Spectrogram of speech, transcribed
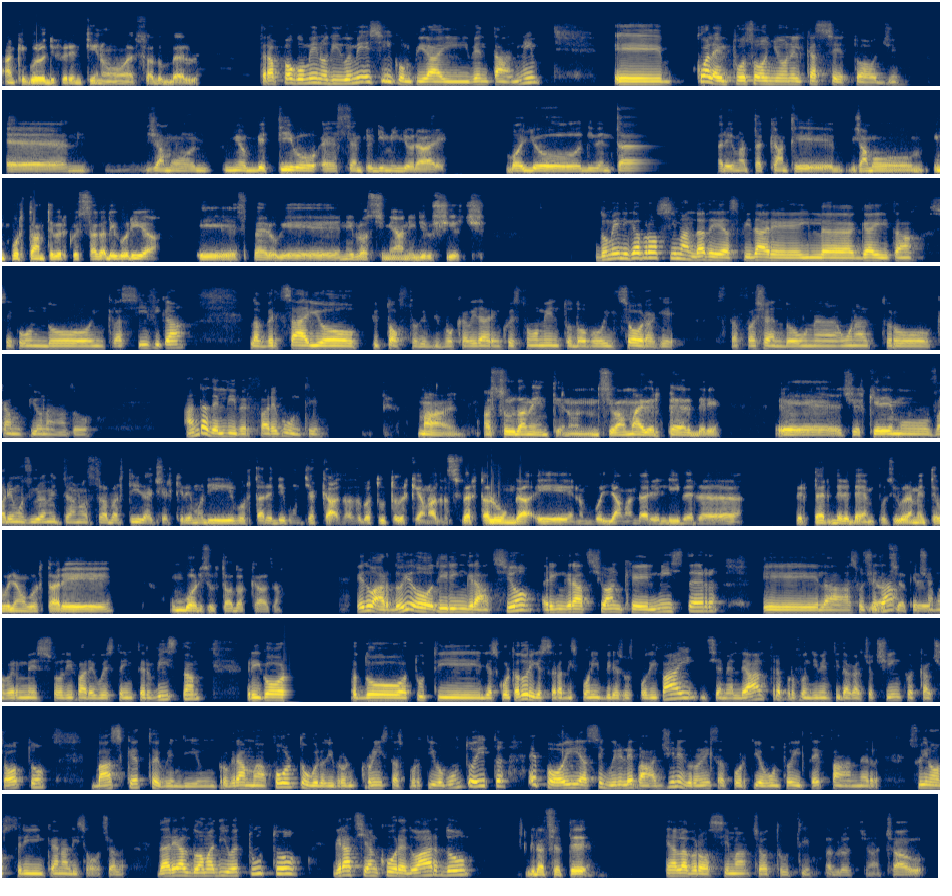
anche quello di Ferentino è stato bello. Tra poco meno di due mesi compirai 20 anni. E Qual è il tuo sogno nel cassetto oggi? Eh, diciamo, il mio obiettivo è sempre di migliorare. Voglio diventare un attaccante, diciamo, importante per questa categoria e spero che nei prossimi anni di riuscirci. Domenica prossima andate a sfidare il Gaeta, secondo in classifica, l'avversario piuttosto che vi può capitare in questo momento dopo il Sora che sta facendo un, un altro campionato. Andate lì per fare punti? Ma assolutamente, non si va mai per perdere. Eh, cercheremo, faremo sicuramente la nostra partita e cercheremo di portare dei punti a casa, soprattutto perché è una trasferta lunga e non vogliamo andare lì per, per perdere tempo. Sicuramente vogliamo portare un buon risultato a casa. Edoardo, io ti ringrazio, ringrazio anche il mister e la società che ci hanno permesso di fare questa intervista. Ricordo a tutti gli ascoltatori che sarà disponibile su Spotify insieme alle altre approfondimenti da calcio 5 e calcio 8 basket, quindi un programma folto, quello di cronistasportivo.it e poi a seguire le pagine cronistasportivo.it e Fanner sui nostri canali social. Da Realdo Amadio è tutto, grazie ancora Edoardo. Grazie a te. E alla prossima, ciao a tutti. Alla prossima, ciao.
